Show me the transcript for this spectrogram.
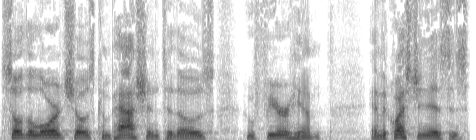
so the Lord shows compassion to those who fear him. And the question is is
